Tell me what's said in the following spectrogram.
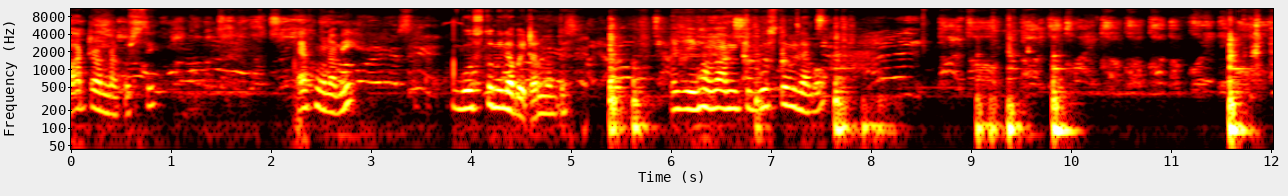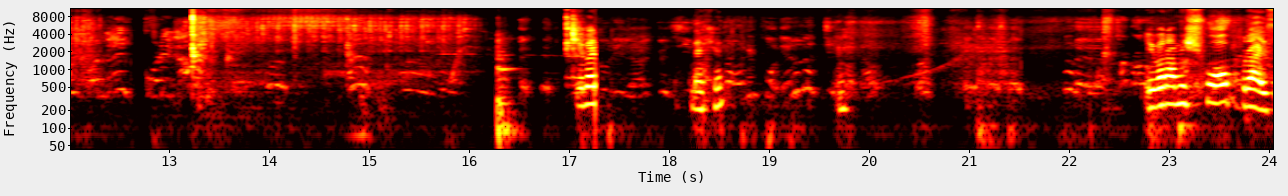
পাট রান্না করছি। এখন আমি গোস্ত মিলাবো এটার মধ্যে। এই এইভাবে আমি একটু গোস্ত মিলাবো। দেখেন। এবার আমি সব রাইস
